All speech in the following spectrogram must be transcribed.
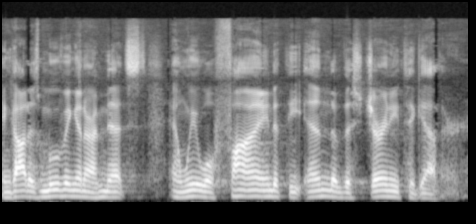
and God is moving in our midst, and we will find at the end of this journey together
